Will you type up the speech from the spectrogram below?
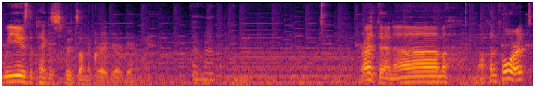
we used the Pegasus boots on the graveyard, didn't we? Mm-hmm. Right then, um, nothing for it.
